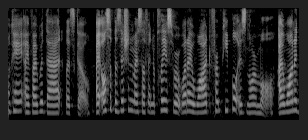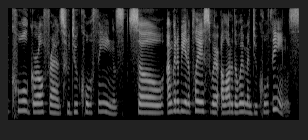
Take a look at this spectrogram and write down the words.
okay, I vibe with that. Let's go. I also positioned myself in a place where what I want from people is normal. I wanted cool girlfriends who do cool things. So I'm going to be in a place where a lot of the women do cool things.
